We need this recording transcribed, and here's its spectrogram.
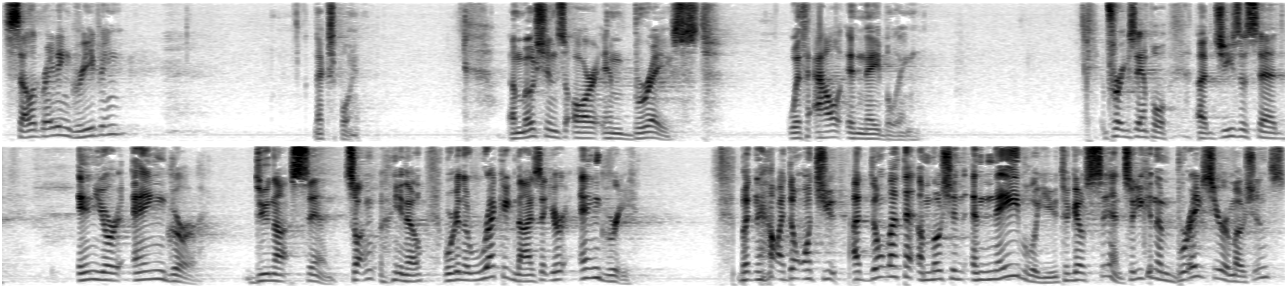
Celebrating, grieving? Next point. Emotions are embraced without enabling. For example, uh, Jesus said, In your anger, do not sin. So, I'm, you know, we're going to recognize that you're angry. But now I don't want you, I don't let that emotion enable you to go sin. So you can embrace your emotions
